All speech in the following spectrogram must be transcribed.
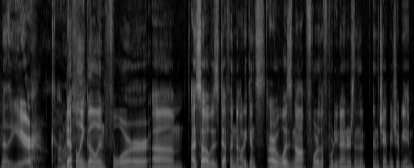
Another year. I'm definitely going for. Um, I saw I was definitely not against or was not for the 49ers in the in the championship game.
